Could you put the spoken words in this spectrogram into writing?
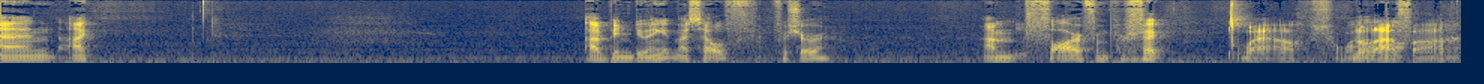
And I, I've been doing it myself for sure. I'm far from perfect. Wow. Wow. Not that far.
